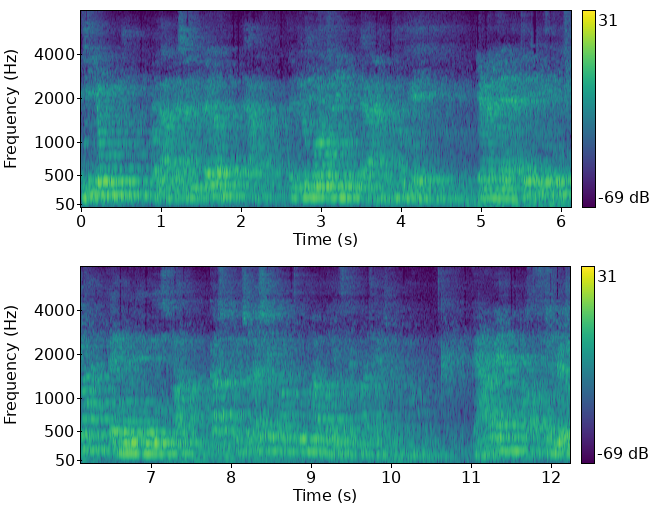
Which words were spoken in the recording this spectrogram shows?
Idioten? Ja. Altså han spiller? Ja. Du må sige? Ja. Okay. Jamen, er det det endelige svar? Det er mit svar. Godt, jamen, så lad os se, om du har vundet 75 kroner. Det har vi, og tillykke.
